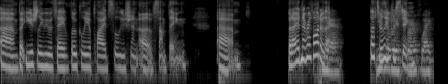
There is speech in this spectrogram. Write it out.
um, but usually we would say locally applied solution of something. Um, but I had never thought of that. Yeah. That's usually really interesting. sort of like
